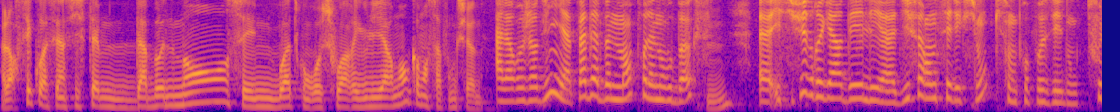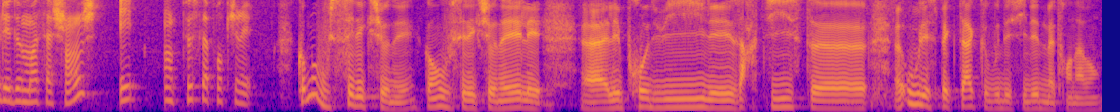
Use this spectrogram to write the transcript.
Alors, c'est quoi? C'est un système d'abonnement? C'est une boîte qu'on reçoit régulièrement? Comment ça fonctionne? Alors, aujourd'hui, il n'y a pas d'abonnement pour la Box. Hmm. il suffit de regarder les différentes sélections qui sont proposées. Donc, tous les deux mois, ça change et on peut se la procurer. Comment vous sélectionnez Comment vous sélectionnez les, les produits, les artistes ou les spectacles que vous décidez de mettre en avant?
